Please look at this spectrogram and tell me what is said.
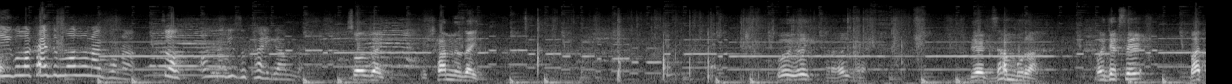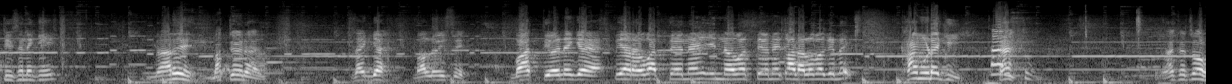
এইগুলো খাইতে মজা লাগবো না। চল অন্য কিছু খাই আমরা। চল যাই। সামনে যাই। ওই ওই ওই। দেখ জাম্বুরা ওই দেখছে ভাত দিয়েছে নাকি? না রে বাচ্চা নাই। যাই গা ভালো হয়েছে বাড়তে হয় নাই গে পেয়ারাও বাড়তে হয় নাই ইন্নাও বাড়তে হয় নাই কাঁঠালও বাগে নাই। খামুটা কি হ্যাঁ? আচ্ছা চল।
